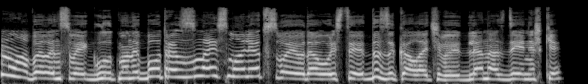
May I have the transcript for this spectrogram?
Ну а Белленсвейк, Глутман и Ботрос, знай, смолят в свое удовольствие, да заколачивают для нас денежки.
